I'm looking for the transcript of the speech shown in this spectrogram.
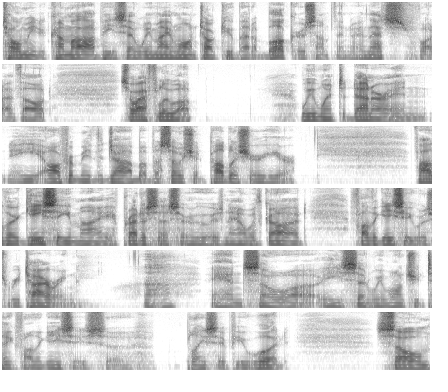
told me to come up. He said, We might want to talk to you about a book or something. And that's what I thought. So I flew up. We went to dinner, and he offered me the job of associate publisher here. Father Giese, my predecessor, who is now with God, Father Giese was retiring. Uh-huh. And so uh, he said, We want you to take Father Giese's uh, place if you would. So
